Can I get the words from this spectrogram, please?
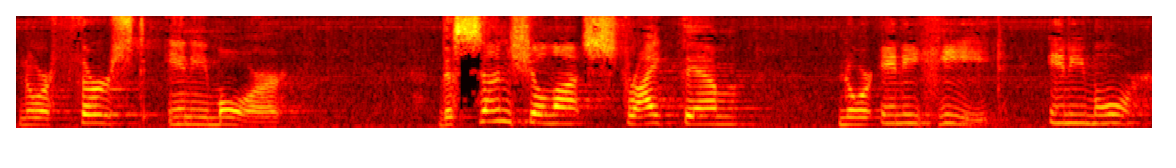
nor thirst anymore. The sun shall not strike them, nor any heat anymore.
